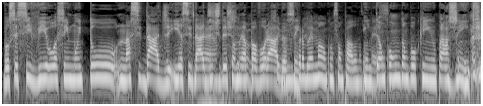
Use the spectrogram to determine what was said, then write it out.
você se viu assim muito na cidade e a cidade É, te deixou tive- meio apavorada Tive um assim. problemão com São Paulo no começo. Então conta um pouquinho pra gente.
